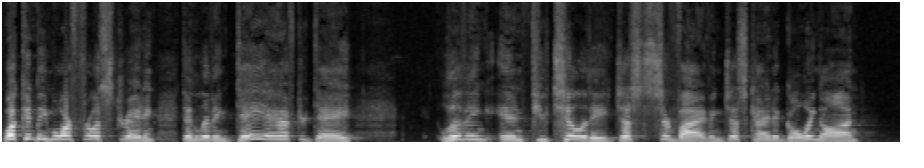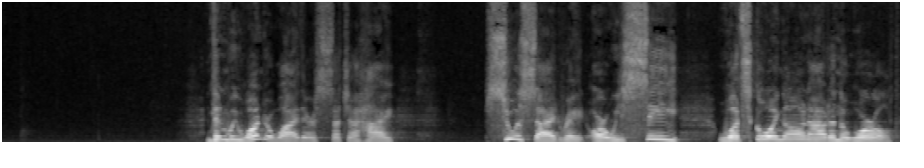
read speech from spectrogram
What can be more frustrating than living day after day, living in futility, just surviving, just kind of going on? And then we wonder why there's such a high suicide rate, or we see what's going on out in the world.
